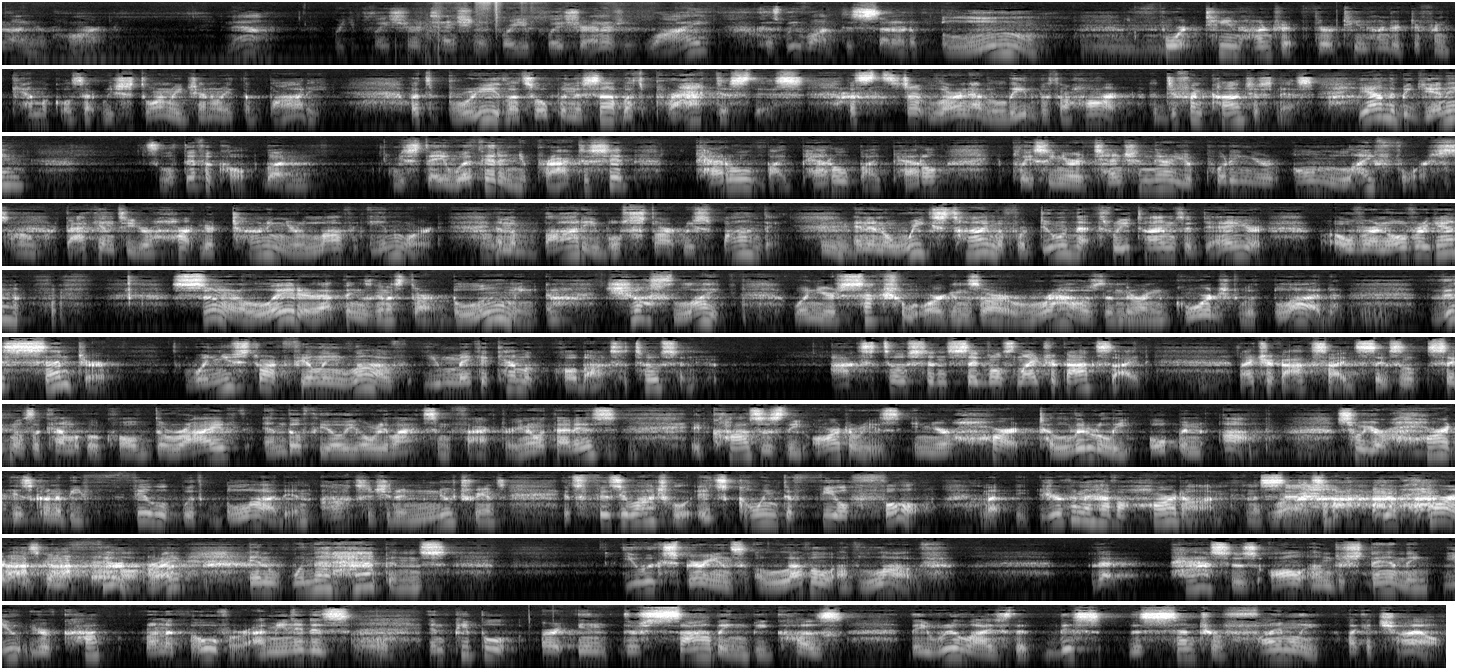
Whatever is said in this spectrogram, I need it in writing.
it on your heart. Now, where you place your attention is where you place your energy. Why? Because we want this center to bloom. 1,400, 1,300 different chemicals that restore and regenerate the body. Let's breathe. Let's open this up. Let's practice this. Let's start learn how to lead with our heart, a different consciousness. Yeah, in the beginning, it's a little difficult, but you stay with it and you practice it, petal by petal by petal, you're placing your attention there, you're putting your own life force Oh back into your heart. You're turning your love inward, oh and the body will start responding. Hmm. And in a week's time, if we're doing that three times a day or over and over again, sooner or later that thing's going to start blooming. And just like when your sexual organs are aroused and they're engorged with blood, this center, when you start feeling love, you make a chemical called oxytocin. Oxytocin signals nitric oxide. Nitric oxide sig- signals a chemical called derived endothelial relaxing factor. You know what that is? It causes the arteries in your heart to literally open up. So your heart is going to be filled with blood and oxygen and nutrients. It's physiological. It's going to feel full. You're going to have a heart on, in a sense. Your heart is going to fill, right? And when that happens, you experience a level of love that passes all understanding. You, your cup runneth over. I mean, it is, oh. and people are in, they're sobbing because they realize that this, this center finally, like a child,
